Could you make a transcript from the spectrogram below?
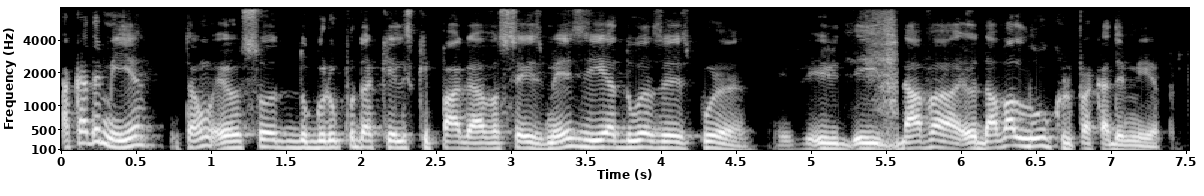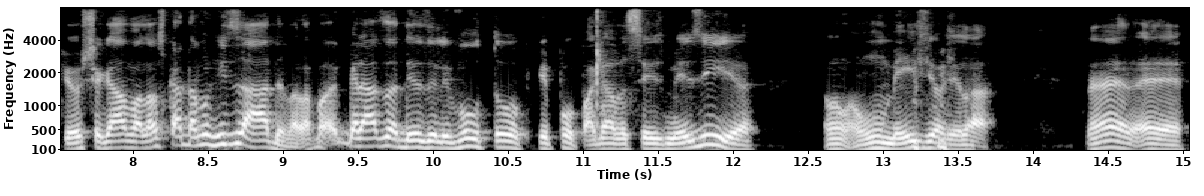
academia, então eu sou do grupo daqueles que pagava seis meses e ia duas vezes por ano. E, e dava, eu dava lucro para academia, porque eu chegava lá, os caras davam risada, falava, graças a Deus ele voltou, porque, pô, pagava seis meses e ia um, um mês e olha lá. Né? É,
